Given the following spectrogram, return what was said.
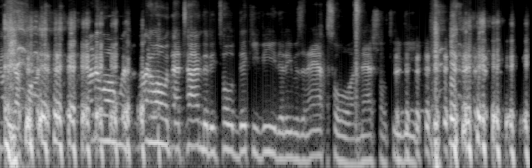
got, he got right along with right along with that time that he told Dickie V that he was an asshole on national TV.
